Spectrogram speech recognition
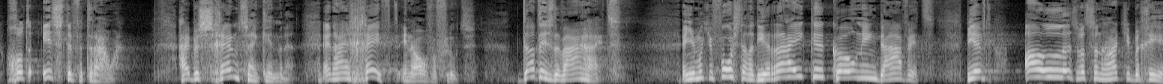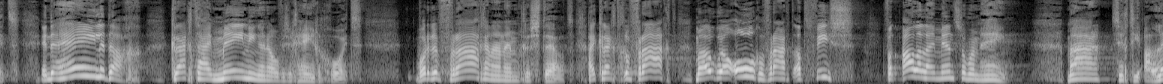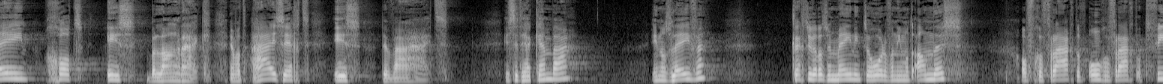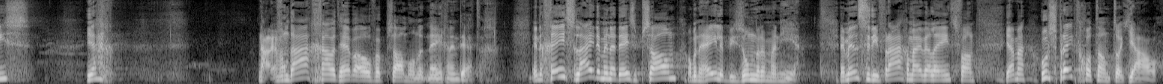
God is te vertrouwen. Hij beschermt zijn kinderen en hij geeft in overvloed. Dat is de waarheid. En je moet je voorstellen, die rijke koning David, die heeft alles wat zijn hartje begeert. En de hele dag krijgt hij meningen over zich heen gegooid. Worden er vragen aan hem gesteld. Hij krijgt gevraagd, maar ook wel ongevraagd advies van allerlei mensen om hem heen. Maar zegt hij alleen, God is belangrijk. En wat hij zegt is de waarheid. Is dit herkenbaar in ons leven? Krijgt u wel eens een mening te horen van iemand anders? Of gevraagd of ongevraagd advies? Ja? Nou, en vandaag gaan we het hebben over Psalm 139. En de geest leidde me naar deze psalm op een hele bijzondere manier. En mensen die vragen mij wel eens van, ja maar hoe spreekt God dan tot jou?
